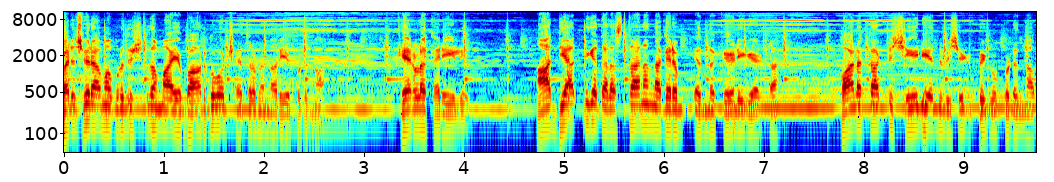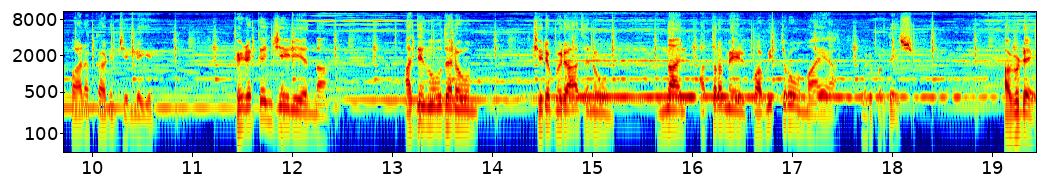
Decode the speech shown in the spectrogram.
പരശുരാമ പ്രതിഷ്ഠിതമായ ഭാർഗവ ക്ഷേത്രം എന്നറിയപ്പെടുന്ന കേരളക്കരയിലെ ആധ്യാത്മിക തലസ്ഥാന നഗരം എന്ന് കേളികേട്ട പാലക്കാട്ട് ശേരി എന്ന് വിശേഷിപ്പിക്കപ്പെടുന്ന പാലക്കാട് ജില്ലയിൽ കിഴക്കഞ്ചേരി എന്ന അതിനൂതനവും ചിരപുരാതനവും എന്നാൽ അത്രമേൽ പവിത്രവുമായ ഒരു പ്രദേശം. അവിടെ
